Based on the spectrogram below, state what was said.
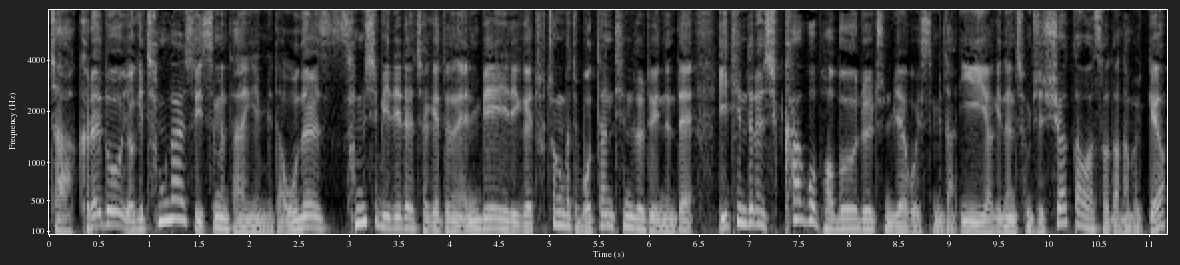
음. 자, 그래도 여기 참가할 수 있으면 다행입니다. 오늘 31일에 재개되는 NBA 리그에 초청받지 못한 팀들도 있는데 이 팀들은 시카고 버블을 준비하고 있습니다. 이 이야기는 잠시 쉬었다 와서 나눠볼게요.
